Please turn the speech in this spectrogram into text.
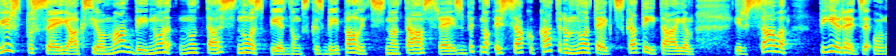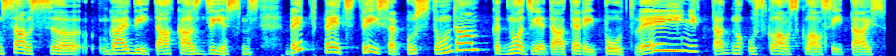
Virspusējāks, jo man bija no, nu, tas nospiedums, kas bija palicis no tās reizes. Bet nu, es saku, katram noteikti skatītājam ir sava pieredze un savas uh, gaidītākās dziesmas. Bet pēc trīs ar pus stundām, kad nodziedāti arī pūt vējiņi, tad nu, uzklaus klausītājs.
